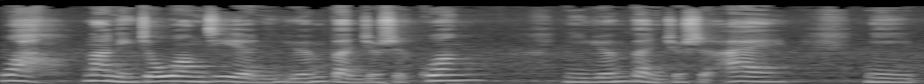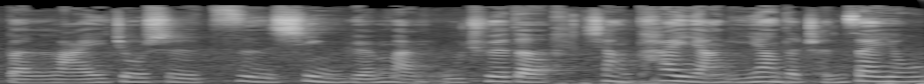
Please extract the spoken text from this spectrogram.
哇，那你就忘记了，你原本就是光，你原本就是爱，你本来就是自信圆满无缺的，像太阳一样的存在哟。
